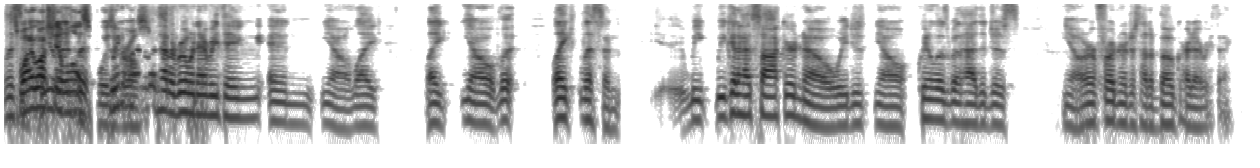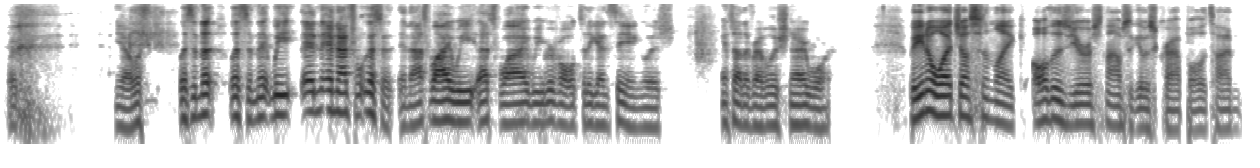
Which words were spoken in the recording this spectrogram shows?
listen. why watch MLS, boys and girls. How to ruin everything, and you know, like, like you know, li- like, listen, we we could have had soccer. No, we just you know, Queen Elizabeth had to just you know, her Ferdinand just had to bogart everything. Like, you know, listen, listen, that listen that we and and that's what listen, and that's why we that's why we revolted against the English inside the Revolutionary War. But you know what, Justin? Like all those Euro snobs that give us crap all the time.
